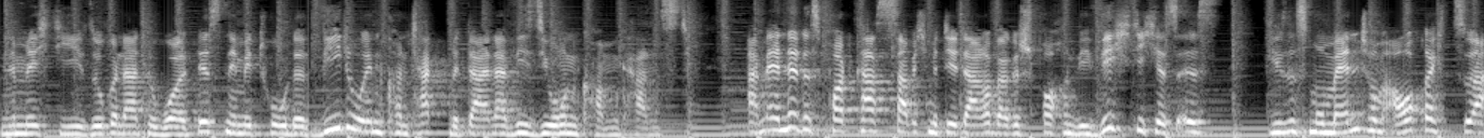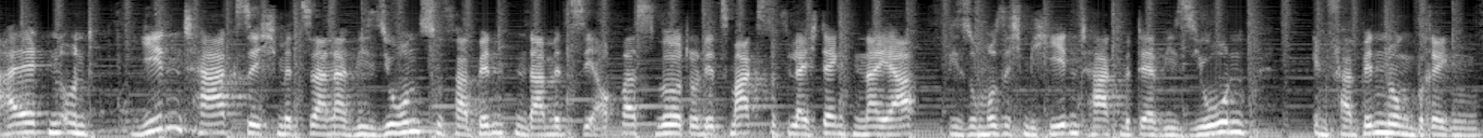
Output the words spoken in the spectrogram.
nämlich die sogenannte Walt Disney Methode, wie du in Kontakt mit deiner Vision kommen kannst. Am Ende des Podcasts habe ich mit dir darüber gesprochen, wie wichtig es ist, dieses Momentum aufrechtzuerhalten und jeden Tag sich mit seiner Vision zu verbinden, damit sie auch was wird. Und jetzt magst du vielleicht denken, naja, wieso muss ich mich jeden Tag mit der Vision in Verbindung bringen?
